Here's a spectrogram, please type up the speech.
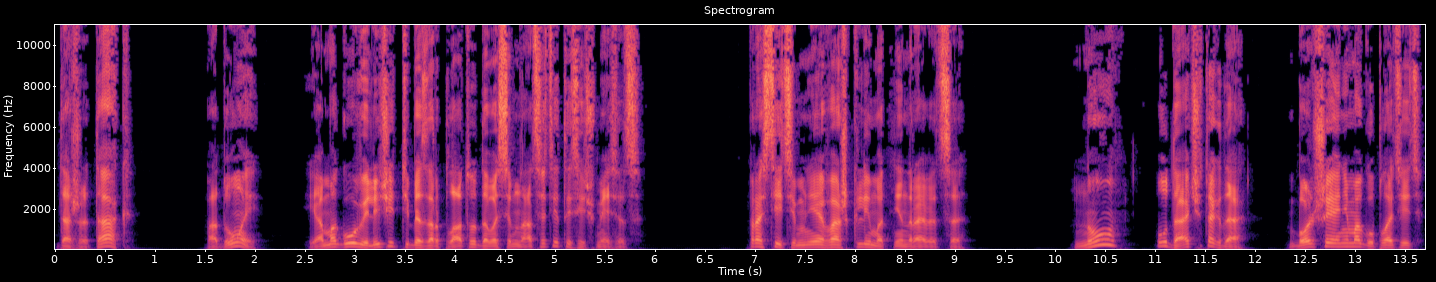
«Даже так? Подумай, я могу увеличить тебе зарплату до 18 тысяч в месяц». «Простите, мне ваш климат не нравится». «Ну, удачи тогда. Больше я не могу платить».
